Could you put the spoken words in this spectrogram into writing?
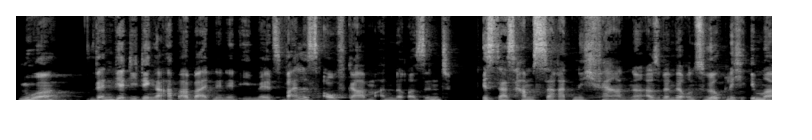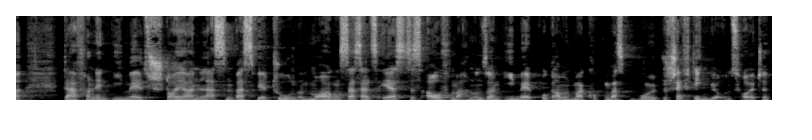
Nur, wenn wir die Dinge abarbeiten in den E-Mails, weil es Aufgaben anderer sind, ist das Hamsterrad nicht fern. Ne? Also wenn wir uns wirklich immer da von den E-Mails steuern lassen, was wir tun und morgens das als erstes aufmachen, unseren E-Mail-Programm und mal gucken, was, womit beschäftigen wir uns heute,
